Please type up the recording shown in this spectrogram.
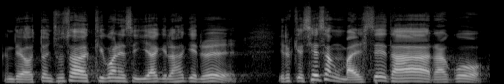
근데 어떤 조사 기관에서 이야기를 하기를 이렇게 세상 말세다라고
